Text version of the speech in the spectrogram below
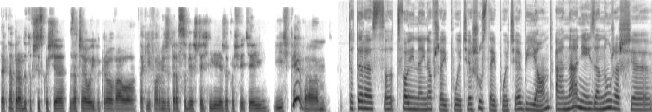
tak naprawdę to wszystko się zaczęło i wykreowało w takiej formie, że teraz sobie szczęśliwie jeżdżę po świecie i, i śpiewam. To teraz o twojej najnowszej płycie, szóstej płycie, Beyond, a na niej zanurzasz się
